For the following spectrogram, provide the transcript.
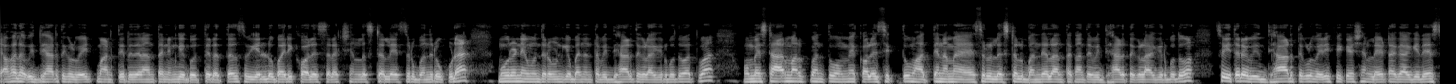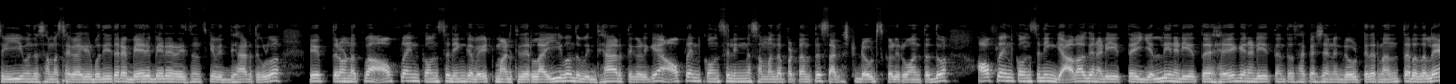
ಯಾವೆಲ್ಲ ವಿದ್ಯಾರ್ಥಿಗಳು ವೆಯ್ಟ್ ಮಾಡ್ತಿದ್ದಾರೆ ಅಂತ ನಿಮಗೆ ಗೊತ್ತಿರುತ್ತೆ. ಸೊ ಎರಡು ಬಾರಿ ಕಾಲೇಜ್ ಸೆಲೆಕ್ಷನ್ ಲಿಸ್ಟಲ್ಲಿ ಹೆಸರು ಬಂದರೂ ಕೂಡ ಮೂರನೇ ಒಂದು ರೌಂಡ್ಗೆ ಬಂದಂಥ ವಿದ್ಯಾರ್ಥಿಗಳಾಗಿರ್ಬೋದು ಅಥವಾ ಒಮ್ಮೆ ಸ್ಟಾರ್ ಮಾರ್ಕ್ ಬಂತು, ಒಮ್ಮೆ ಕಾಲೇಜ್ ಸಿಕ್ತು, ಮತ್ತೆ ನಮ್ಮ ಹೆಸರು ಲಿಸ್ಟಲ್ಲಿ ಬಂದಿಲ್ಲ ಅಂತಕ್ಕಂಥ ವಿದ್ಯಾರ್ಥಿಗಳಾಗಿರ್ಬೋದು. ಸೊ ಈ ಥರ ವಿದ್ಯಾರ್ಥಿಗಳು ವೆರಿಫಿಕೇಶನ್ ಲೇಟಾಗಿದೆ ಸೊ ಈ ಒಂದು ಸಮಸ್ಯೆಗಳಾಗಿರ್ಬೋದು ಈ ಥರ ಬೇರೆ ಬೇರೆ ರೀಸನ್ಸ್ಗೆ ವಿದ್ಯಾರ್ಥಿಗಳು ಫಿಫ್ತ್ ರೌಂಡ್ ಅಥವಾ ಆಫ್ಲೈನ್ ಕೌನ್ಸಿಲಿಂಗ್ ವೆಯ್ಟ್ ಮಾಡ್ತಿದ್ದಾರಲ್ಲ ಈ ಒಂದು ವಿದ್ಯಾರ್ಥಿಗಳಿಗೆ ಆಫ್ಲೈನ್ ಕೌನ್ಸಿಲಿಂಗ್ನ ಸಂಬಂಧಪಟ್ಟಂತೆ ಸಾಕಷ್ಟು ಡೌಟ್ಸ್ಗಳಿರುವಂಥದ್ದು ಆಫ್ಲೈನ್ ಕೌನ್ಸಿಲಿಂಗ್ ಯಾವಾಗ ನಡೆಯುತ್ತೆ, ಎಲ್ಲಿ ನಡೆಯುತ್ತೆ, ಹೇಗೆ ನಡೆಯುತ್ತೆ ಅಂತ ಸಾಕಷ್ಟು ಜನ ಡೌಟ್ ಇದ್ದಾರೆ ನಂತರದಲ್ಲೇ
